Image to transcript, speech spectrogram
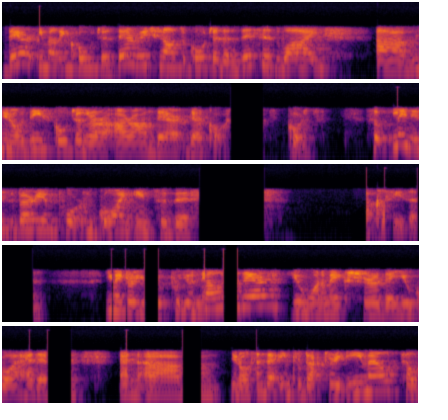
they're emailing coaches. They're reaching out to coaches. And this is why um, you know these coaches are, are on their their course course. So emailing is very important going into this season. You make sure you put your name out there. You want to make sure that you go ahead and and um, know, send that introductory email, tell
